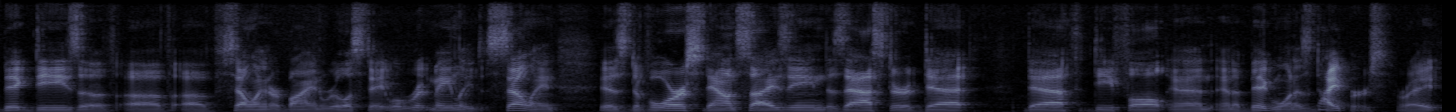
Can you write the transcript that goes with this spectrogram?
big D's of, of, of selling or buying real estate. Well, mainly selling is divorce, downsizing, disaster, debt, death, default, and, and a big one is diapers, right?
